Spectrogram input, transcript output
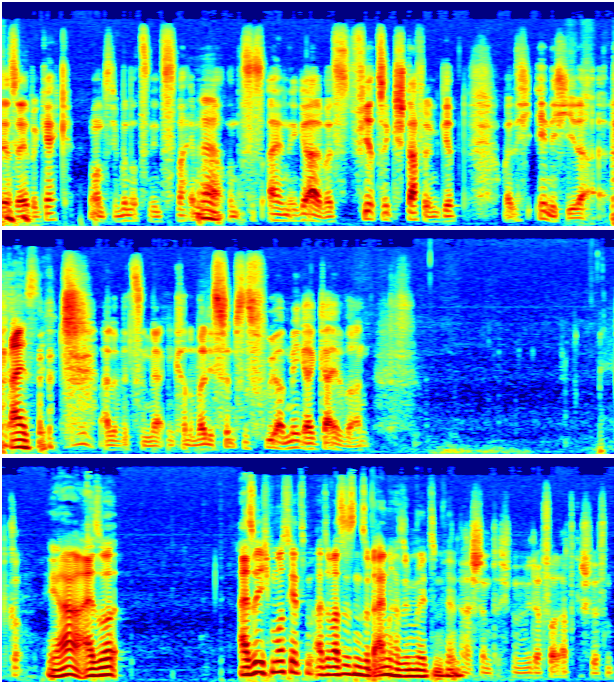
derselbe Gag. Und sie benutzen ihn zweimal. Ja. Und es ist allen egal, weil es 40 Staffeln gibt, weil sich eh nicht jeder 30. alle Witze merken kann. Und weil die Simpsons früher mega geil waren. Ja, also, also ich muss jetzt, also was ist denn so dein Resümee zum Film? Ja, stimmt, ich bin wieder voll abgeschwiffen.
